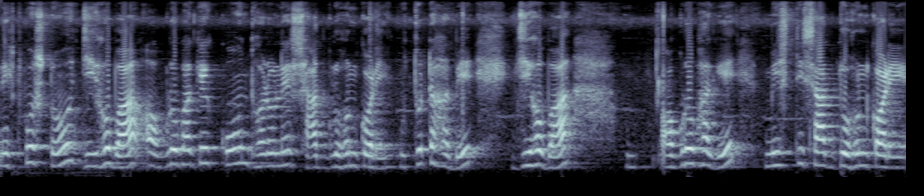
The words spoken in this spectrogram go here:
নেক্সট প্রশ্ন, জিহবা অগ্রভাগে কোন ধরনের স্বাদ গ্রহণ করে? উত্তরটা হবে, জিহবা অগ্রভাগে মিষ্টি স্বাদ গ্রহণ করে।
